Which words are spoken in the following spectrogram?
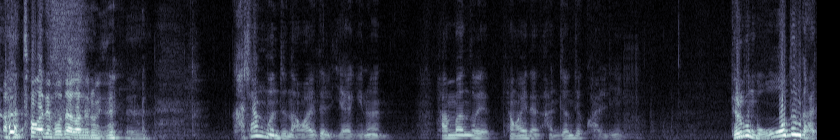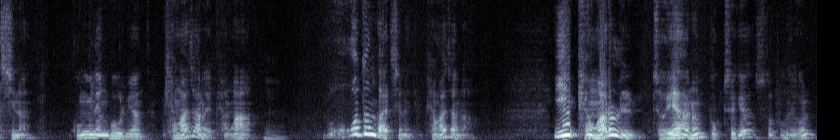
청와대 보좌관으로 이제 가장 먼저 나와야 될 이야기는 한반도의 평화에 대한 안정적 관리. 결국 모든 가치는 국민 행복을 위한 평화잖아요. 평화. 모든 가치는 평화잖아. 이 평화를 저해하는 북측의 수도권은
